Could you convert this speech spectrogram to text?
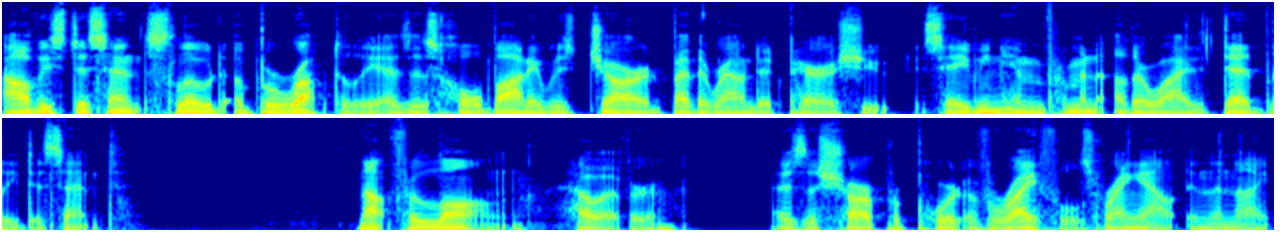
Alvey's descent slowed abruptly as his whole body was jarred by the rounded parachute, saving him from an otherwise deadly descent. Not for long, however, as the sharp report of rifles rang out in the night.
